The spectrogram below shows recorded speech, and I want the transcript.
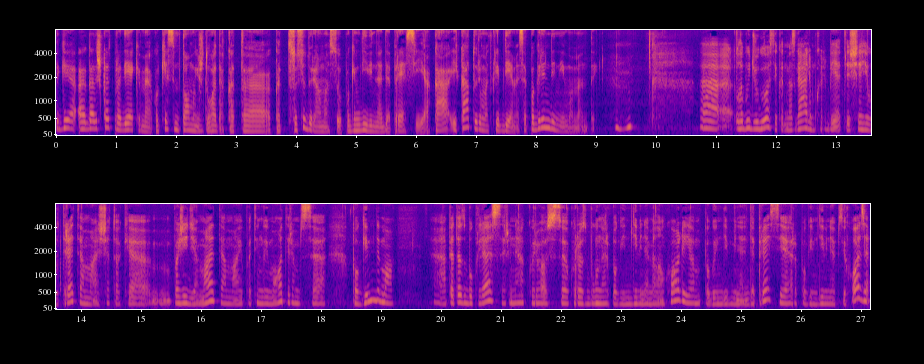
Taigi gal iškart pradėkime kokie simptomai išduoda kad kad susiduriama su pogimdyvine depresija? Ką į ką turim atkreipt dėmesį? Pagrindiniai momentai. Mhm. Labai džiaugiuosi, kad mes galim kalbėti šią jautrę temą, šią tokią pažeidžiamą temą, ypatingai moteriams po gimdymo, apie tas būklės, ar ne, kurios, kurios būna ir pogimdyvinė melancholija, pogimdyvinė depresija ar pogimdyvinė psichozė.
